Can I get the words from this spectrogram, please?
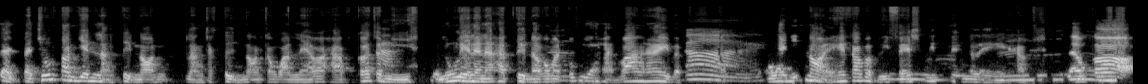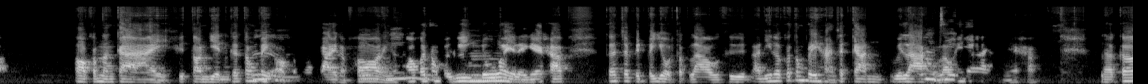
แต่แต่ช่วงตอนเย็นหลังตื่นนอนหลังจากตื่นนอนกลางวันแล้วอะครับ ก็จะมีเหมือนโรงเรียนเลยนะครับ ตื่นนอนกลางวันปุ๊บมีอาหารว่างให้แบบอะไรนิดหน่อยให้เขาแบบรีเฟชนิดนึงอะไรอย่างเงี้ยครับ แล้วก็ออกกำลังกาย คือตอนเย็นก็ต้องไปออกกำลังกายกับพ่ออะไรเงี้ยพ่อก็ต้องไปวิ่งด้วยอะไรเงี้ยครับ ก็จะเป็นประโยชน์กับเราคือ อันนี้เราก็ต้องบริหารจัดการเวลาของเราให้ได้อย่างเงี้ยครับ แล้วก็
